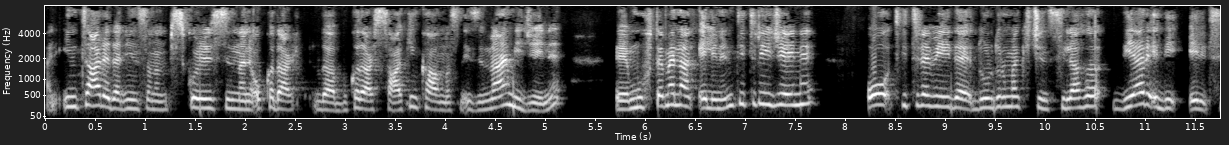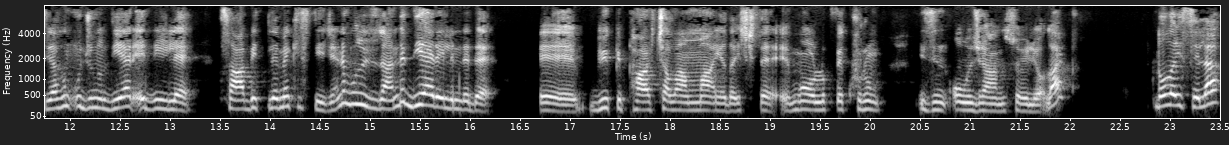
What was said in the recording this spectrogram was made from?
Hani intihar eden insanın psikolojisinin hani o kadar da bu kadar sakin kalmasına izin vermeyeceğini, e, muhtemelen elinin titreyeceğini, o titremeyi de durdurmak için silahı diğer edi, el, silahın ucunu diğer eliyle sabitlemek isteyeceğini, bu yüzden de diğer elinde de e, büyük bir parçalanma ya da işte e, morluk ve kurum izin olacağını söylüyorlar. Dolayısıyla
